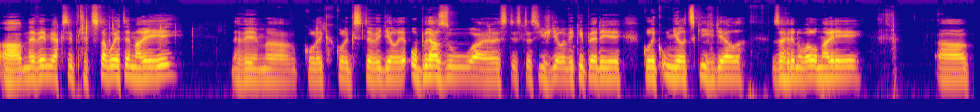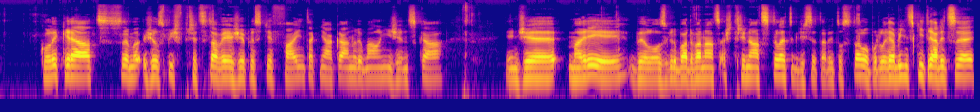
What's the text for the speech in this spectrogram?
A nevím, jak si představujete Marii, nevím, eh, kolik, kolik jste viděli obrazů a jestli jste si jížděli Wikipedii, kolik uměleckých děl zahrnovalo Marii. A kolikrát jsem žil spíš v představě, že prostě fajn, tak nějaká normální ženská, jenže Marii bylo zhruba 12 až 13 let, když se tady to stalo. Podle rabínské tradice,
